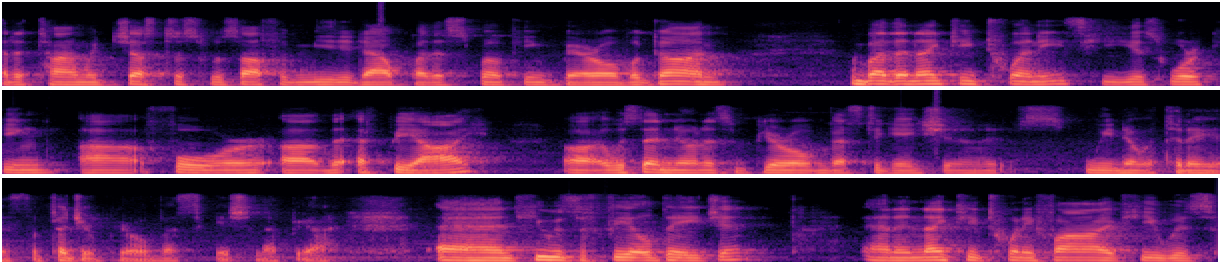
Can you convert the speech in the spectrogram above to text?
at a time when justice was often meted out by the smoking barrel of a gun. And by the 1920s, he is working uh, for uh, the FBI. Uh, it was then known as the Bureau of Investigation, and we know it today as the Federal Bureau of Investigation, FBI. And he was a field agent. And in 1925, he was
